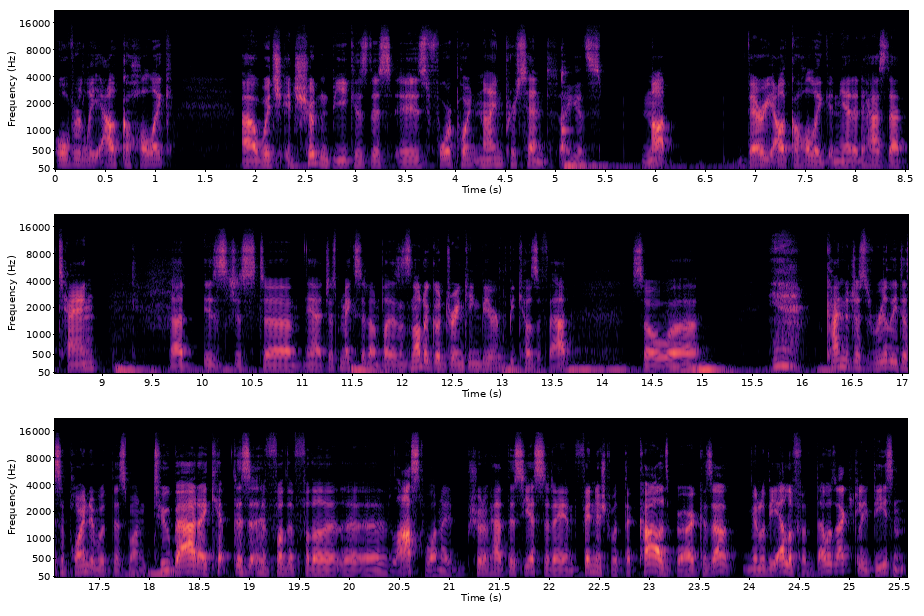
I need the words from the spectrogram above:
overly alcoholic, uh, which it shouldn't be because this is 4.9%. Like it's not very alcoholic, and yet it has that tang that is just uh, yeah, it just makes it unpleasant. It's not a good drinking beer because of that. So uh, yeah, kind of just really disappointed with this one. Too bad I kept this uh, for the for the uh, uh, last one. I should have had this yesterday and finished with the Carlsberg because you know the elephant that was actually decent.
